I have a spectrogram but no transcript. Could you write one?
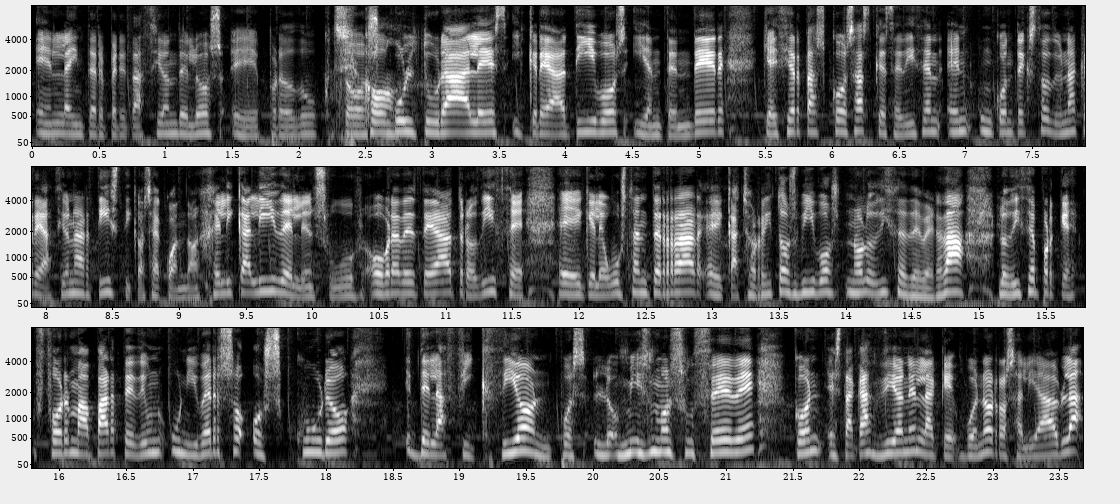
en la interpretación de los eh, productos Chico. culturales y creativos y entender que hay ciertas cosas que se dicen en un contexto de una creación artística. O sea, cuando Angélica Lidl en su obra de teatro dice eh, que le gusta enterrar eh, cachorritos vivos, no lo dice de verdad, lo dice porque forma parte de un universo oscuro de la ficción. Pues lo mismo sucede con esta canción en la que, bueno, Rosalía habla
